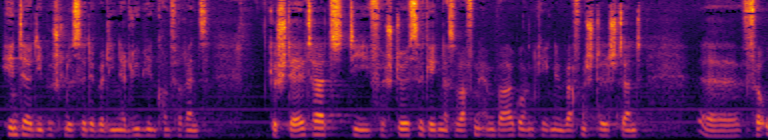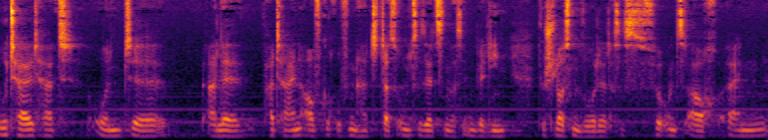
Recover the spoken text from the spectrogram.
hinter die Beschlüsse der Berliner Libyen-Konferenz gestellt hat, die Verstöße gegen das Waffenembargo und gegen den Waffenstillstand äh, verurteilt hat und äh, alle Parteien aufgerufen hat, das umzusetzen, was in Berlin beschlossen wurde. Das ist für uns auch ein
